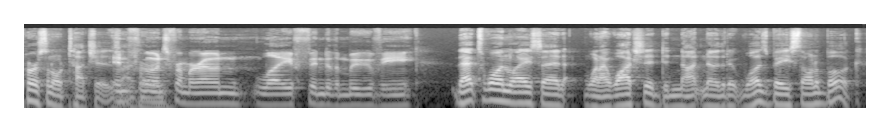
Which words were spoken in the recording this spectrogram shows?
Personal touches. Influence from her own life into the movie. That's one. Like I said, when I watched it, did not know that it was based on a book.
